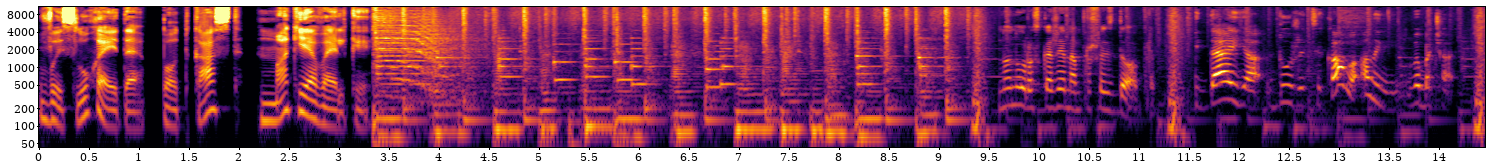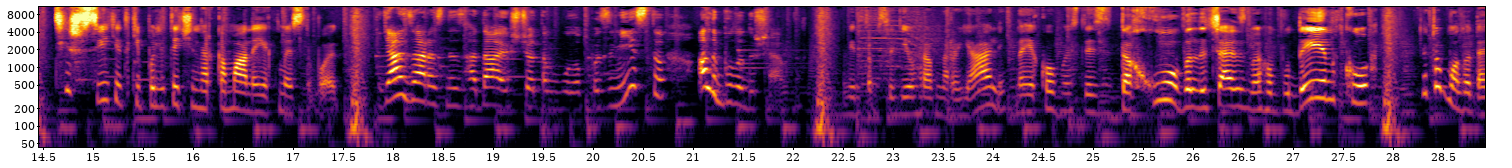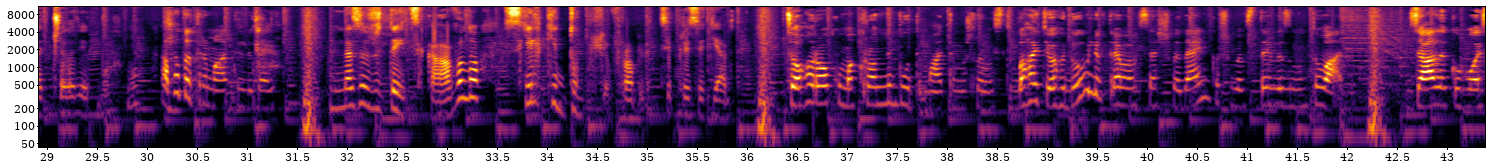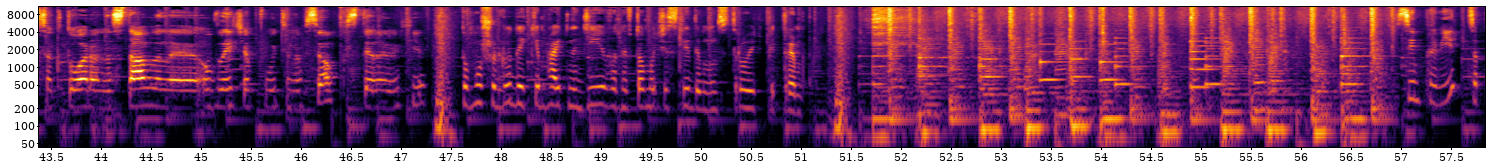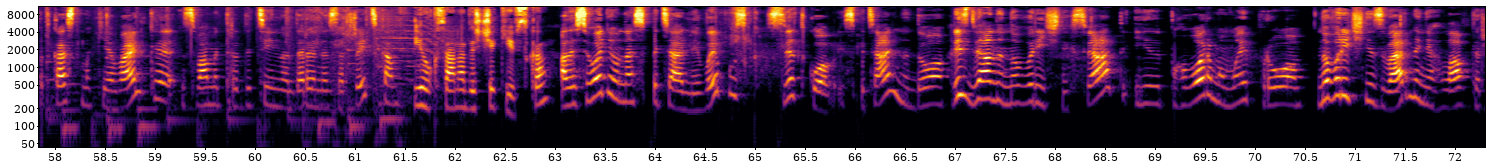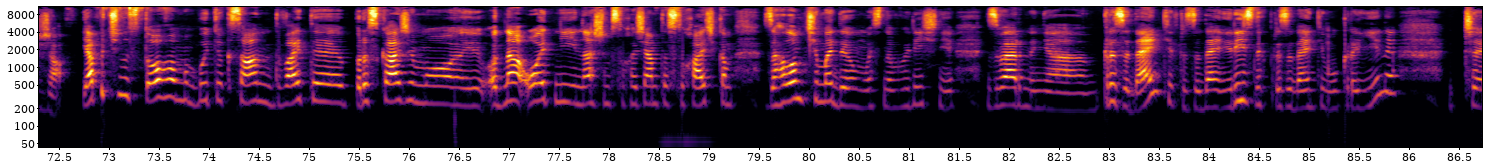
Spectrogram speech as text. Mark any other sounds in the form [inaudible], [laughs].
Ви слухаєте подкаст Макіавельки. Ну ну розкажи нам про щось добре. Ідея дуже цікава, але ні, вибачаю. Ті ж в світі такі політичні наркомани, як ми з тобою. Я зараз не згадаю, що там було по змісту, але було душевно. Він там сидів, грав на роялі, на якомусь десь даху величезного будинку. І то молодець чоловік був. Ну А що то тримати людей? не завжди цікавило, скільки дублів роблять ці президенти. Цього року Макрон не буде мати можливості багатьох дублів. Треба все швиденько, щоб встигли змонтувати. Взяли когось актора, наставили обличчя Путіна, все, пустили в ефір. Тому що люди, які мають надію, вони в тому числі демонструють підтримку. Всім привіт! Це подкаст Макіявельки. З вами традиційно Дарина Заржицька. І Оксана Дещаківська. Але сьогодні у нас спеціальний випуск, святковий, спеціально до різдвяно-новорічних свят, і поговоримо ми про новорічні звернення глав держав. Я почну з того, мабуть, Оксан, давайте розкажемо одна одній і нашим слухачам та слухачкам загалом, чи ми дивимося новорічні звернення президентів, президент, різних президентів України, чи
